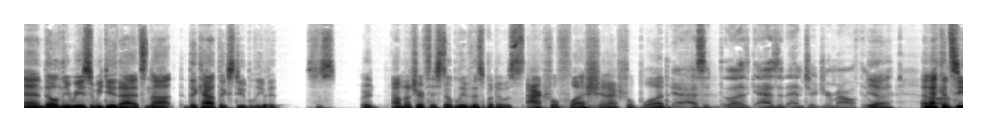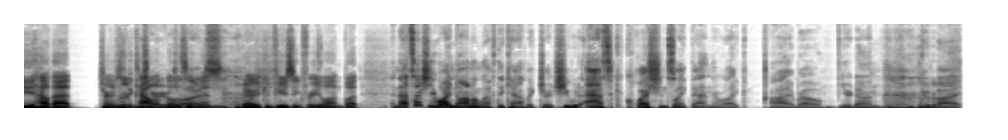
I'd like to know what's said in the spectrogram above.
And the only reason we do that, it's not the Catholics do believe it. or I'm not sure if they still believe this, but it was actual flesh and actual blood. Yeah, as it like, as it entered your mouth. it Yeah. would- And I can um, see how that turns very into cannibalism and very confusing for Elon. But And that's actually why Nana left the Catholic Church. She would ask questions like that, and they were like, "All right, bro, you're done. Goodbye."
